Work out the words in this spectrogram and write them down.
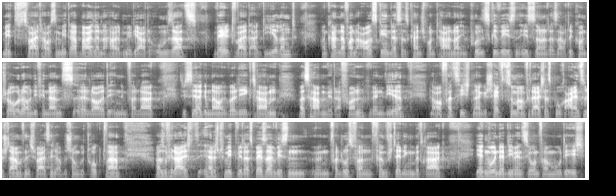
mit 2000 Mitarbeitern, einer halben Milliarde Umsatz, weltweit agierend. Man kann davon ausgehen, dass das kein spontaner Impuls gewesen ist, sondern dass auch die Controller und die Finanzleute in dem Verlag sich sehr genau überlegt haben, was haben wir davon, wenn wir darauf verzichten, ein Geschäft zu machen, vielleicht das Buch einzustampfen. Ich weiß nicht, ob es schon gedruckt war. Also vielleicht, Herr Schmidt wird das besser wissen, ein Verlust von fünfstelligen Betrag, irgendwo in der Dimension vermute ich.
